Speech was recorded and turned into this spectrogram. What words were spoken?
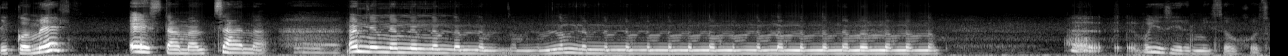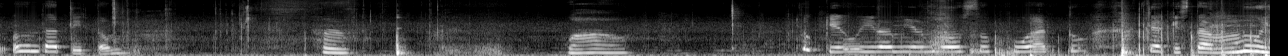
de comer esta manzana. Voy a cerrar mis ojos un ratito. Wow. Yo quiero ir a mi hermoso cuarto, ya que está muy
